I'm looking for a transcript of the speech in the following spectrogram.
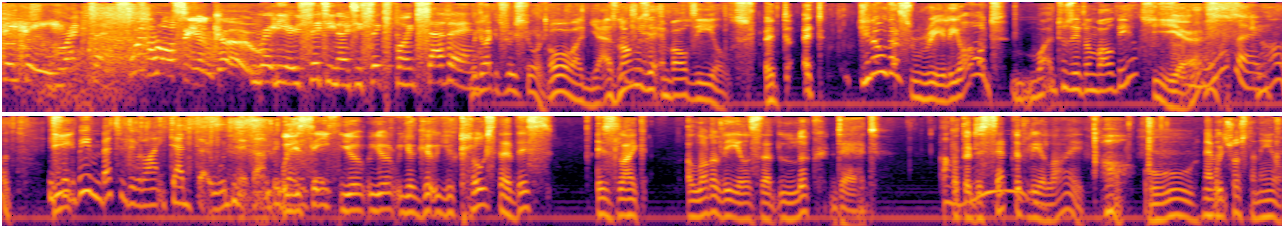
City Breakfast. With Rossi and Co. Radio City 96.7. Would you like a true story? Oh, uh, yeah, as long as it involves eels. It, it, do you know that's really odd? What, does it involve eels? Yes. Really? God. You see, it'd be even better to do it like dead though, wouldn't it? That'd be Well, really you see, good. you're, you're, you're, you're close there. This is like a lot of eels that look dead, but they're deceptively alive. Oh, ooh, never trust an eel.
